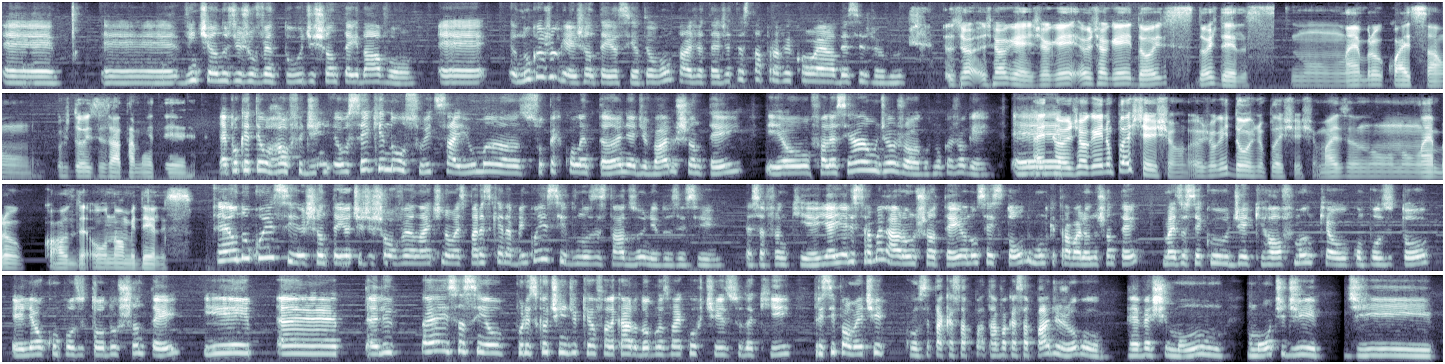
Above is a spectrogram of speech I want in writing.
É, é, 20 anos de juventude, Chantei da Avon. É, eu nunca joguei Chantei assim, eu tenho vontade até de testar pra ver qual é a desse jogo. Jo- joguei, joguei, eu joguei dois, dois deles. Não lembro quais são os dois exatamente. É porque tem o Ralph Dean. Eu sei que no Switch saiu uma super coletânea de vários Chantei. E eu falei assim: ah, um dia eu jogo, nunca joguei. É, É, então, eu joguei no PlayStation. Eu joguei dois no PlayStation, mas eu não, não lembro qual o nome deles. É, eu não conhecia Chantei antes de Shovel Knight, não, mas parece que era bem conhecido nos Estados Unidos esse, essa franquia. E aí eles trabalharam no Chantei. Eu não sei se todo mundo que trabalhou no Chantei, mas eu sei que o Jake Hoffman, que é o compositor, ele é o compositor do Chantei. E é, ele é isso assim, eu, por isso que eu te indiquei, eu falei, cara, o Douglas vai curtir isso daqui, principalmente quando você tá com essa, tava com essa pá de jogo, Revest Moon, um monte de, de,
